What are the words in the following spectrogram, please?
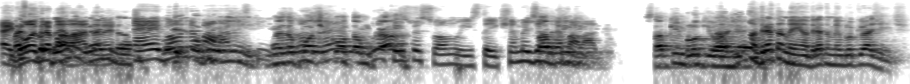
É igual o André Balada, grande, né? não. É igual o André ô, Balada. Bruninho, que- mas eu posso te André contar um caso? o pessoal no Insta aí, que chama ele de Sabe André quem- Balada. Sabe quem bloqueou a O gente? André também, o André também bloqueou a gente.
